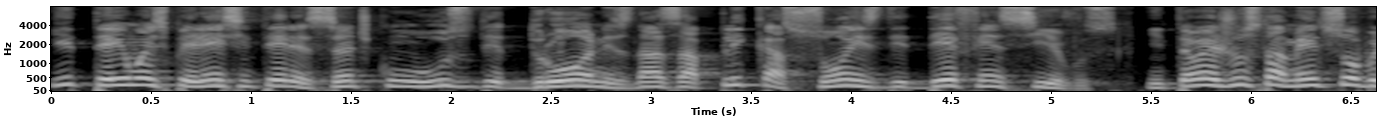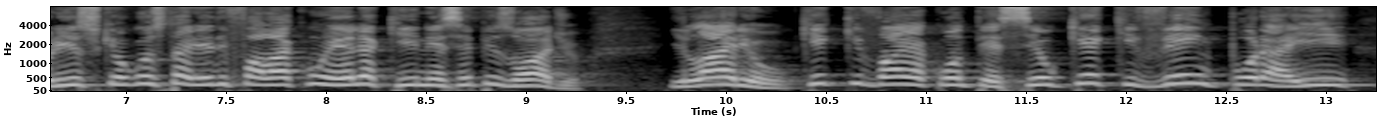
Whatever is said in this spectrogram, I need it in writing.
e tem uma experiência interessante com o uso de drones nas aplicações de defensivos. Então é justamente sobre isso que eu gostaria de falar com ele aqui nesse episódio. Hilário, o que, que vai acontecer? O que, que vem por aí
